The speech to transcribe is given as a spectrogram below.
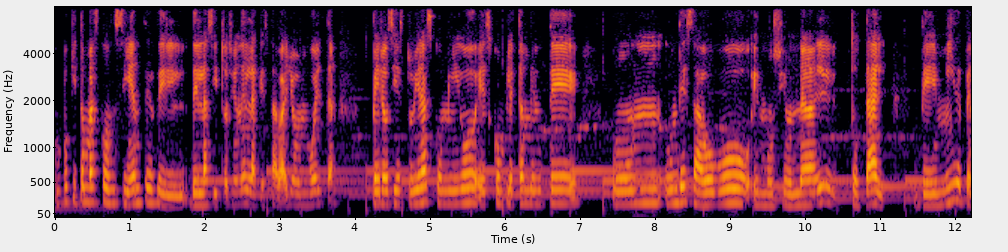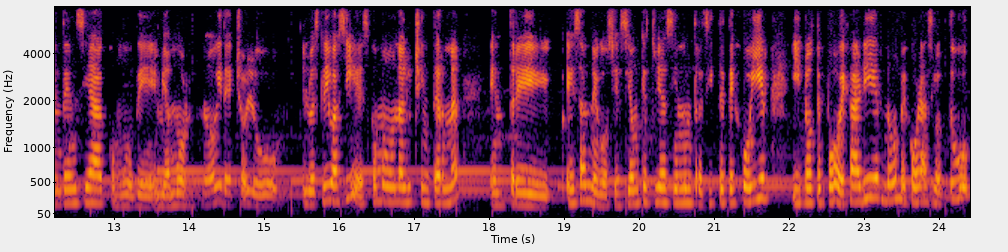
un poquito más consciente de la situación en la que estaba yo envuelta. Pero si estuvieras conmigo es completamente un, un desahogo emocional total de mi dependencia como de mi amor, ¿no? Y de hecho lo, lo escribo así, es como una lucha interna entre esa negociación que estoy haciendo entre sí te dejo ir y no te puedo dejar ir, ¿no? Mejor hazlo tú,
